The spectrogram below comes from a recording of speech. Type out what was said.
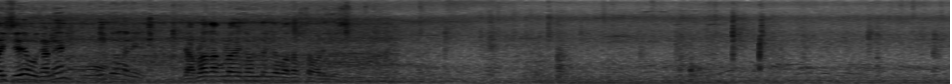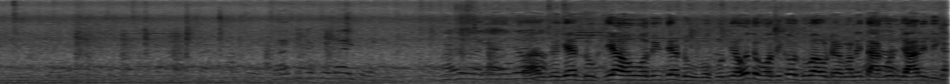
পাইছে ওখানে? জাবড়া দাগুলা এখান থেকে বাতাসটা বাড়ি গেছে ফায়ার ব্রিগেড ঢুকিয়া হোক ওদিক দিয়ে ঢুকবো কোন দিয়ে হয়তো ওদিকেও ডুবা উঠে মানে আগুন যারই দিকে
